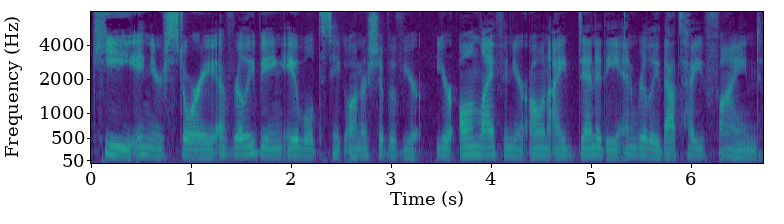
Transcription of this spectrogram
key in your story of really being able to take ownership of your your own life and your own identity and really that's how you find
